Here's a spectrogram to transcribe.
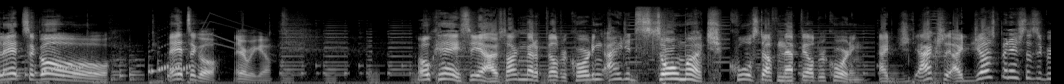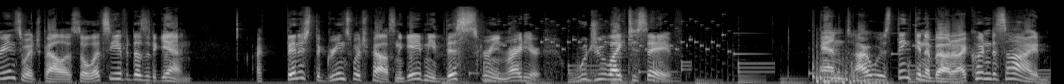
let's go! Let's go! There we go. Okay, so yeah, I was talking about a failed recording. I did so much cool stuff in that failed recording. I actually, I just finished this Green Switch Palace, so let's see if it does it again. Finished the Green Switch Palace, and it gave me this screen right here. Would you like to save? And I was thinking about it. I couldn't decide.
